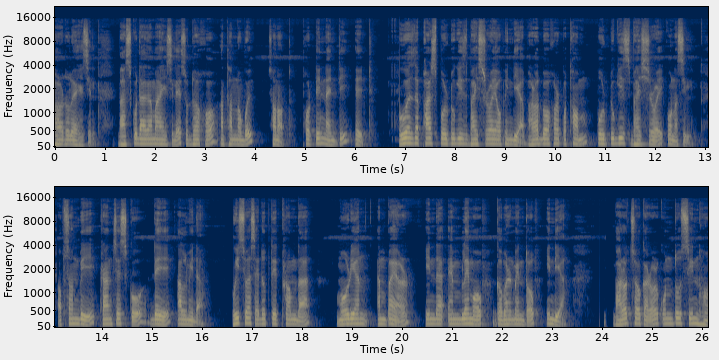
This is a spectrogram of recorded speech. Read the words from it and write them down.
ভাৰতলৈ আহিছিল। ভাস্কো ডাগামা আহিছিলে চৈধ্যশ আঠান্নব্বৈ চনত fourteen ninety eight who was the first Portuguese viceroy of India ভাৰতবৰ্ষৰ প্ৰথম পৰ্টুগীজ ভাইচৰয় কোন আছিল? Option B Francisco de Almeida which was adopted from the Mauryan empire in the emblem of government of India ভাৰত চৰকাৰৰ কোনটো চিহ্ন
